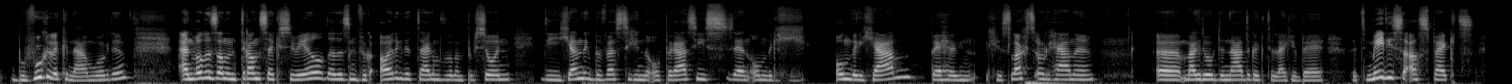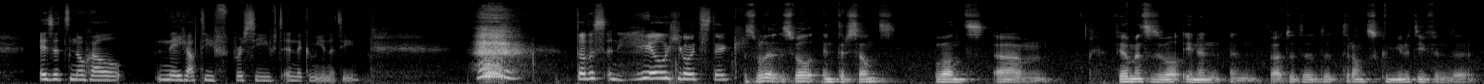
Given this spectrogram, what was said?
bevoeglijke naamwoorden. En wat is dan een transseksueel? Dat is een verouderde term voor een persoon die genderbevestigende operaties zijn onderg- ondergaan bij hun geslachtsorganen. Eh, maar door de nadruk te leggen bij het medische aspect, is het nogal negatief perceived in de community. Dat is een heel groot stuk. Dat is wel, is wel interessant, want ehm, veel mensen, zowel in en, en buiten de, de trans-community, vinden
